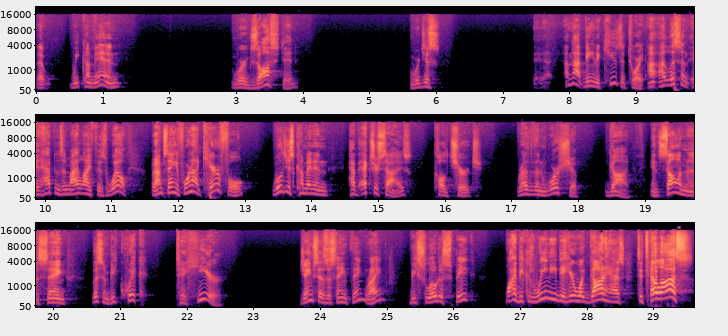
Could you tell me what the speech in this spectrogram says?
That we come in, we're exhausted, we're just. I'm not being accusatory. I, I, listen, it happens in my life as well. But I'm saying if we're not careful, we'll just come in and have exercise called church rather than worship God. And Solomon is saying, listen, be quick to hear. James says the same thing, right? Be slow to speak. Why? Because we need to hear what God has to tell us.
